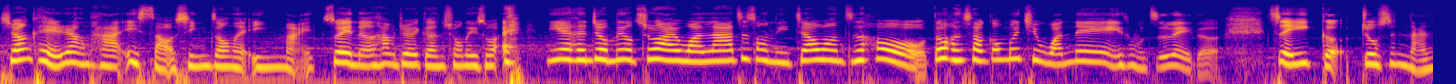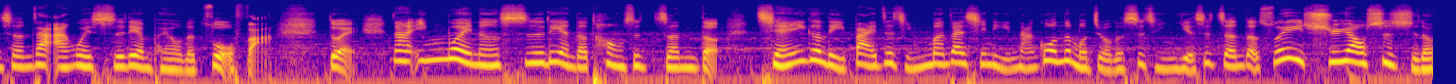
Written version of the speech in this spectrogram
希望可以让他一扫心中的阴霾。所以呢，他们就会跟兄弟说：“哎，你也很久没有出来玩啦，自从你交往之后，都很少跟我们一起玩呢，什么之类的。”这一个就是男生在安慰失恋朋友的做法。对，那因为呢，失恋的痛是真的，前一个礼拜自己闷在心里难过那么久的事情也是真的，所以需要适时的。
